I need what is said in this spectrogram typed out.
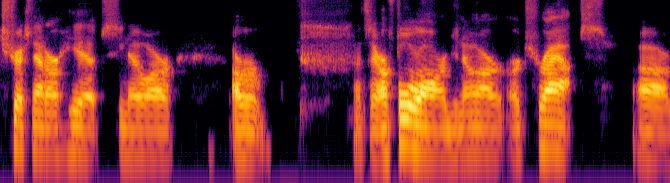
stretching out our hips, you know, our our let's say our forearms, you know, our our traps, uh,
